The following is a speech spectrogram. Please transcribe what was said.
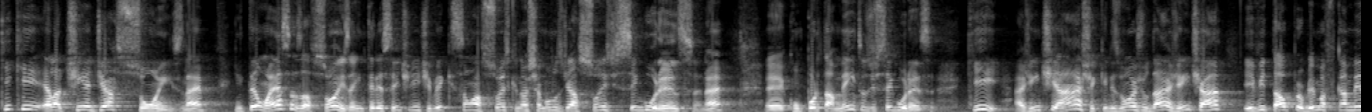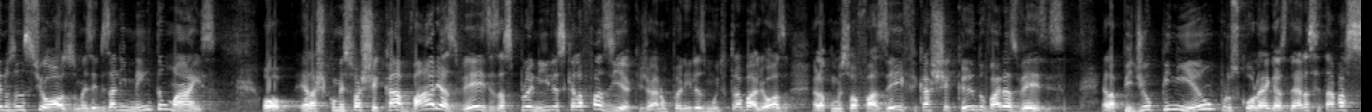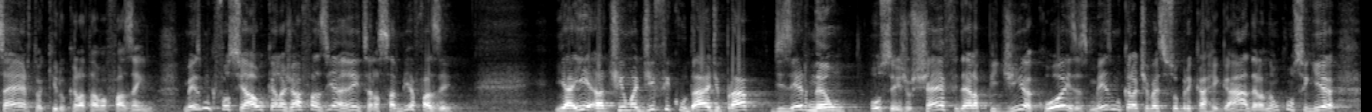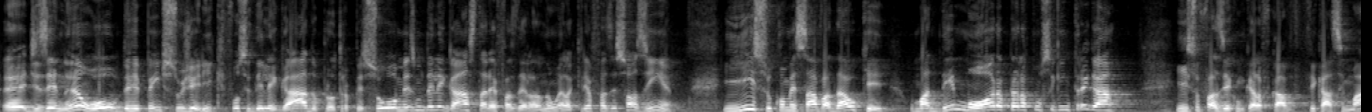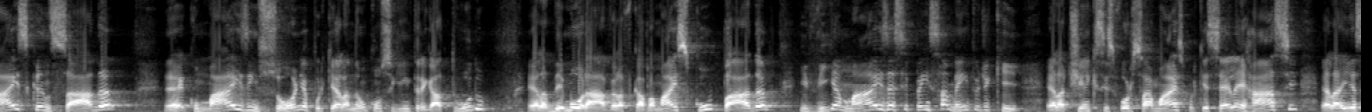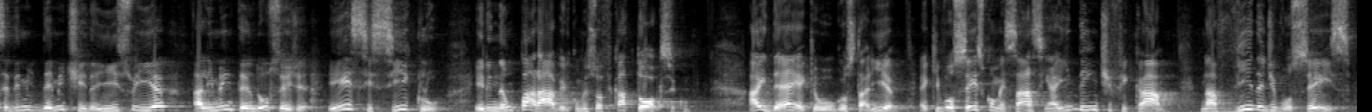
que, que ela tinha de ações, né? Então, essas ações, é interessante a gente ver que são ações que nós chamamos de ações de segurança, né? É, comportamentos de segurança, que a gente acha que eles vão ajudar a gente a evitar o problema, ficar menos ansiosos, mas eles alimentam mais. Ó, ela começou a checar várias vezes as planilhas que ela fazia, que já eram planilhas muito trabalhosas. Ela começou a fazer e ficar checando várias vezes. Ela pediu opinião para os colegas dela se estava certo aquilo que ela estava fazendo, mesmo que fosse algo que ela já fazia antes, ela sabia fazer. E aí ela tinha uma dificuldade para dizer não. Ou seja, o chefe dela pedia coisas, mesmo que ela tivesse sobrecarregada, ela não conseguia é, dizer não ou de repente sugerir que fosse delegado para outra pessoa ou mesmo delegar as tarefas dela. Ela não, ela queria fazer sozinha. E isso começava a dar o quê? Uma demora para ela conseguir entregar. Isso fazia com que ela ficasse mais cansada é, com mais insônia, porque ela não conseguia entregar tudo, ela demorava, ela ficava mais culpada e vinha mais esse pensamento de que ela tinha que se esforçar mais, porque se ela errasse, ela ia ser demitida. E isso ia alimentando, ou seja, esse ciclo ele não parava, ele começou a ficar tóxico. A ideia que eu gostaria é que vocês começassem a identificar na vida de vocês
